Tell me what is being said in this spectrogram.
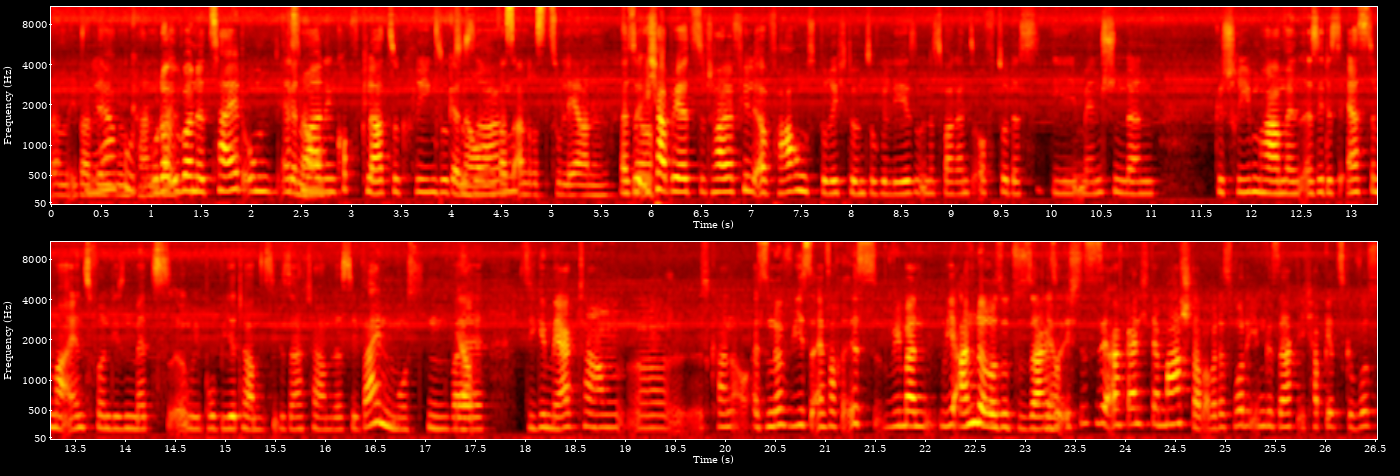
ähm, ja, überwinden gut. kann. Oder über eine Zeit, um erstmal Genau. den Kopf klar zu kriegen, sozusagen. genau, was anderes zu lernen. Also Ja. ich habe jetzt total viele Erfahrungsberichte und so gelesen und es war ganz oft so, dass die Menschen dann geschrieben haben, wenn, als sie das erste Mal eins von diesen Mets irgendwie probiert haben, dass sie gesagt haben, dass sie weinen mussten, weil Ja. Sie gemerkt haben, äh, es kann auch, also ne, wie es einfach ist, wie man, wie andere sozusagen. Ja. Also ich, das ist ja auch gar nicht der Maßstab, aber das wurde ihm gesagt, ich habe jetzt gewusst,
